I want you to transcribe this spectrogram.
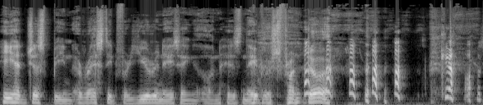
He had just been arrested for urinating on his neighbor's front door. God.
